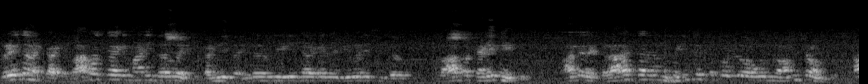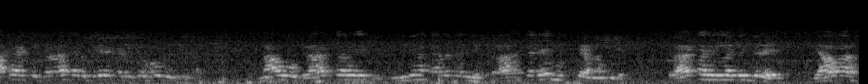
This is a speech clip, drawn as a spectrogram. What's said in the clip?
ಪ್ರಯೋಜನಕ್ಕಾಗಿ, ಲಾಭಕ್ಕಾಗಿ ಮಾಡಿದ್ದಲ್ಲ ಇದು? ಖಂಡಿತ. ಇದರಲ್ಲಿ ಈಗಾಗಲೇ ವಿವರಿಸಿದರು ಲಾಭ ಕಡಿಮೆ ಇದೆ. ಆದರೆ ಗ್ರಾಹಕರನ್ನು ಹಿಡಿದಿಟ್ಟುಕೊಳ್ಳುವ ಒಂದು ಅಂಶ ಉಂಟು. ಹಾಗಾಗಿ ಗ್ರಾಹಕರು ಬೇರೆ ಕಡೆಗೆ ಹೋಗುವುದಿಲ್ಲ. ನಾವು ಗ್ರಾಹಕರೇ ಇಂದಿನ ಕಾಲದಲ್ಲಿ ಗ್ರಾಹಕರೇ ಮುಖ್ಯ ನಮಗೆ. ಗ್ರಾಹಕರಿಲ್ಲದಿದ್ದರೆ ಯಾವ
